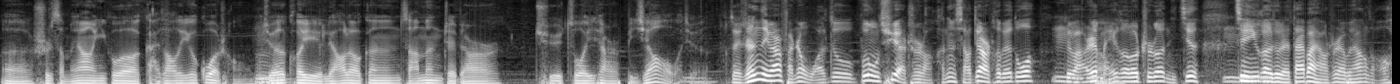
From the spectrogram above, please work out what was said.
呃，是怎么样一个改造的一个过程？我嗯觉得可以聊聊跟咱们这边儿去做一下比较。我觉得，对，人那边反正我就不用去也知道，肯定小店儿特别多，对吧？嗯而且每一个都值得你进，嗯进一个就得待半小时也不想走，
